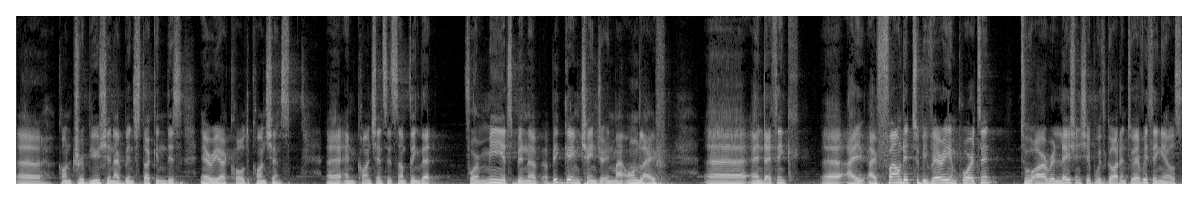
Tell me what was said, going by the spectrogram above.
uh, contribution, I've been stuck in this area called conscience. Uh, and conscience is something that, for me, it's been a, a big game changer in my own life. Uh, and I think uh, I, I found it to be very important to our relationship with God and to everything else.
